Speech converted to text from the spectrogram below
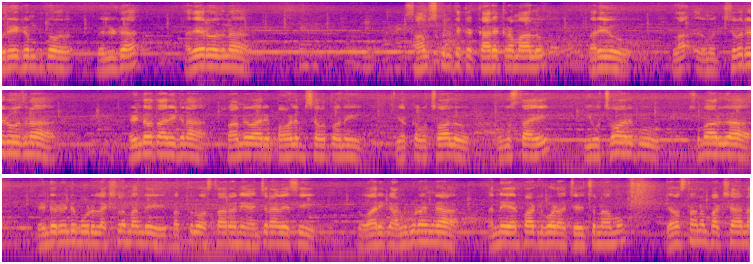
ఊరేగింపుతో వెళ్ళుట అదే రోజున సాంస్కృతిక కార్యక్రమాలు మరియు చివరి రోజున రెండవ తారీఖున స్వామివారి పవళింపు సేవతోని ఈ యొక్క ఉత్సవాలు ముగుస్తాయి. ఈ ఉత్సవాలకు సుమారుగా రెండు నుండి మూడు లక్షల మంది భక్తులు వస్తారని అంచనా వేసి వారికి అనుగుణంగా అన్ని ఏర్పాట్లు కూడా చేస్తున్నాము. దేవస్థానం పక్షాన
